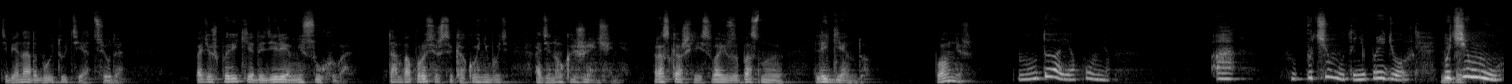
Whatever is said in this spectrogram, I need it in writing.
тебе надо будет уйти отсюда. Пойдешь по реке до деревни Сухова. Там попросишься какой-нибудь одинокой женщине. Расскажешь ей свою запасную легенду. Помнишь? Ну да, я помню. А почему ты не придешь? Не при- Почему?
